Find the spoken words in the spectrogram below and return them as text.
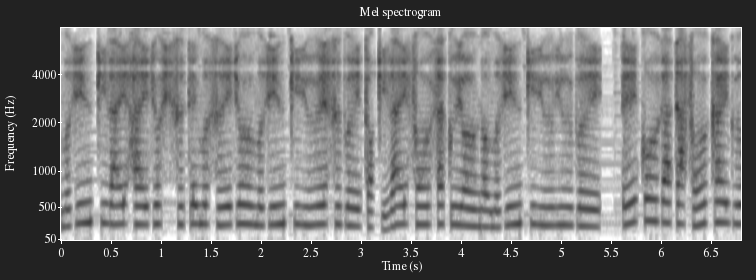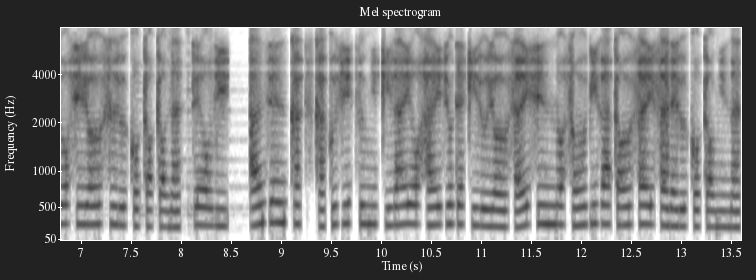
無人機雷排除システム水上無人機 USV と機雷捜索用の無人機 UUV、栄光型総会具を使用することとなっており、安全かつ確実に機雷を排除できるよう最新の装備が搭載されることになっ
